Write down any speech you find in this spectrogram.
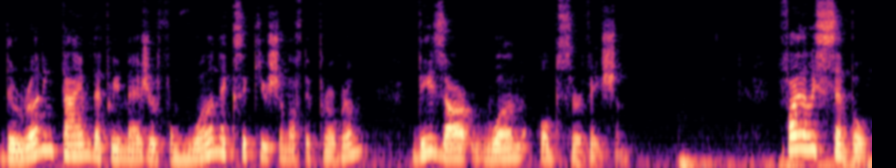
the running time that we measure from one execution of the program, these are one observation. Finally, sample.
